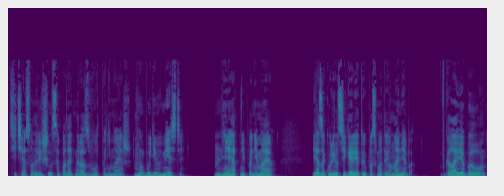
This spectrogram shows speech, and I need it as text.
Сейчас он решился подать на развод, понимаешь? Мы будем вместе. Нет, не понимаю. Я закурил сигарету и посмотрел на небо. В голове был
